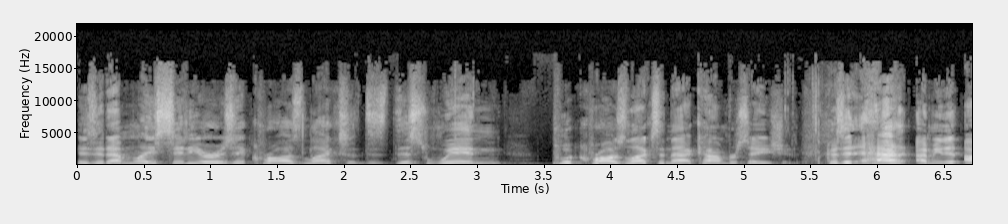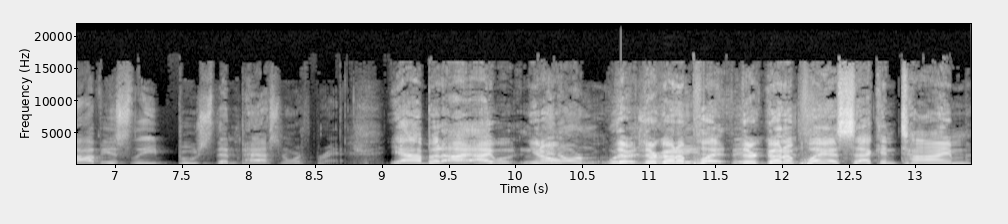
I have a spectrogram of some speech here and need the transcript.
is it Imlay City or is it Croslex? Does this win put Croslex in that conversation? Because it has. I mean, it obviously boosts them past North Branch. Yeah, but I, I would- you know, our- they're, they're going to play. They're going to play a second time,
